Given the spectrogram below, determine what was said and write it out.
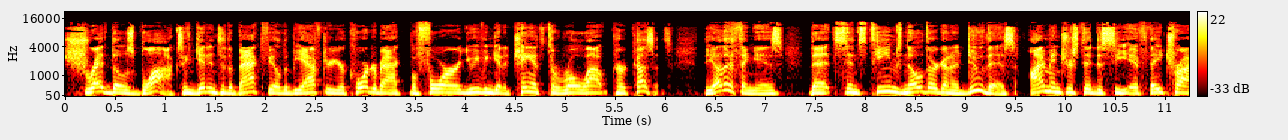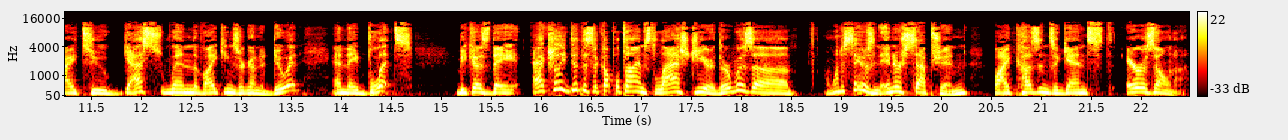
shred those blocks and get into the backfield to be after your quarterback before you even get a chance to roll out Kirk Cousins. The other thing is that since teams know they're going to do this, I'm interested to see if they try to guess when the Vikings are going to do it and they blitz because they actually did this a couple times last year. There was a, I want to say it was an interception by Cousins against Arizona.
